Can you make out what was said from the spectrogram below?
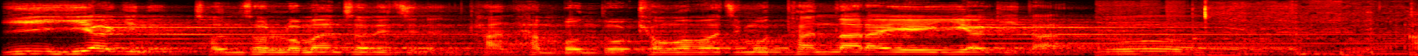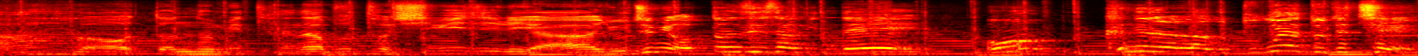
이 이야기는 전설로만 전해지는 단 한 번도 경험하지 못한 나라의 이야기다. 음, 아 어떤 놈이 대나부터 시위질이야 요즘이 어떤 세상인데 어? 큰일 날라고 누구야 도대체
